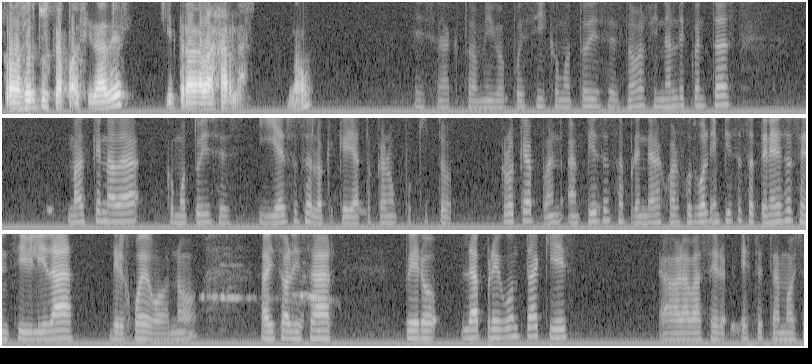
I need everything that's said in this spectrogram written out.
conocer tus capacidades y trabajarlas, ¿no? Exacto, amigo. Pues sí, como tú dices, ¿no? Al final de cuentas, más que nada, como tú dices, y eso es a lo que quería tocar un poquito, creo que empiezas a aprender a jugar fútbol, empiezas a tener esa sensibilidad del juego, ¿no? A visualizar. Pero la pregunta que es, ahora va a ser, esta está más,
